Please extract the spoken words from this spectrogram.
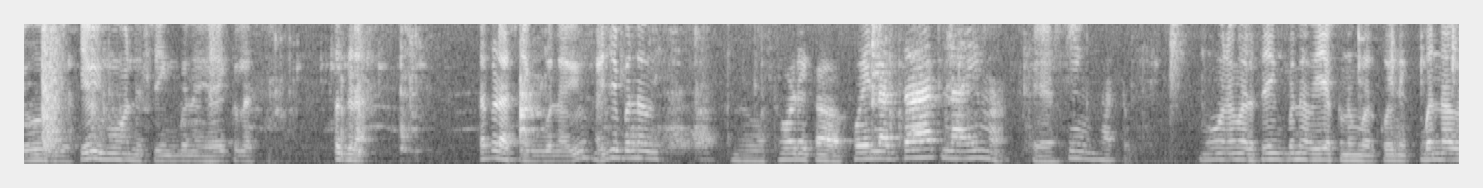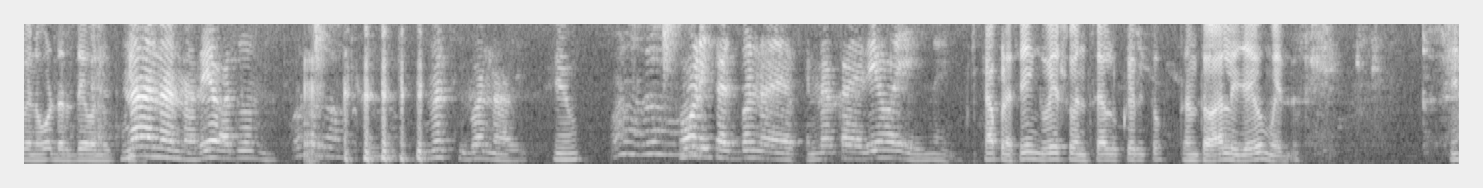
જો કેવી મોહને સિંગ બનાવી? હાઈ ક્લાસ તગડા. તગડા સિંગ બનાવ્યું? હજી બનાવી? થોડેક કોયલા તાટલા એમાં સ્વિંગ સિંગ હાટું. મોહન અમારે સિંગ બનાવે એક નંબર. કોઈને બનાવે ને ઓર્ડર દેવાનો ના ના ના રેવા દો નથી બનાવી. એમ? થોડીક જ બનાવ્યા કે ના કાંઈ રેવાય નહીં. આપણે સિંગ વેસવાનું ચાલુ કરી તો. ધંધો હાલી જાય એવું મેં હે?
